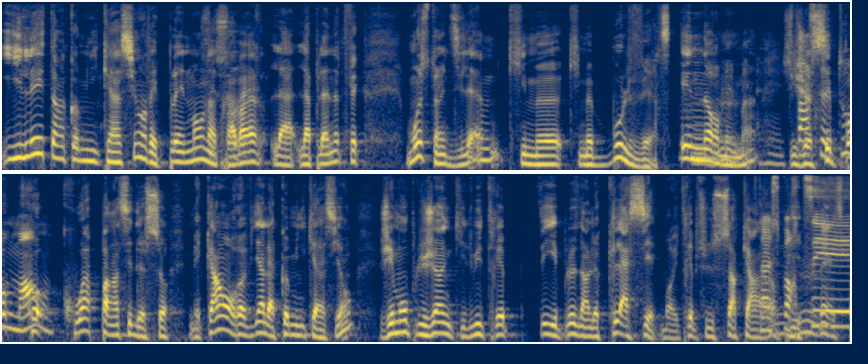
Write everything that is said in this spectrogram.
il est en communication avec plein de monde à travers la, la planète. Fait que moi, c'est un dilemme qui me, qui me bouleverse énormément. Mm-hmm. Je Puis pense que sais pas monde. quoi- penser de ça. Mais quand on revient à la communication, j'ai mon plus jeune qui, lui, tripe, il est plus dans le classique. Bon, il tripe sur le soccer. C'est un il est sportif.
